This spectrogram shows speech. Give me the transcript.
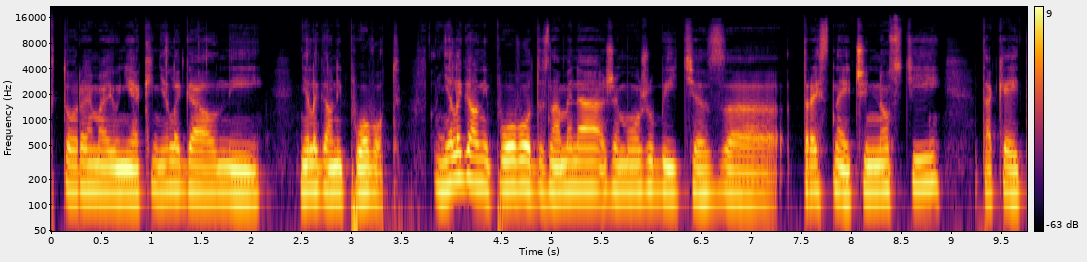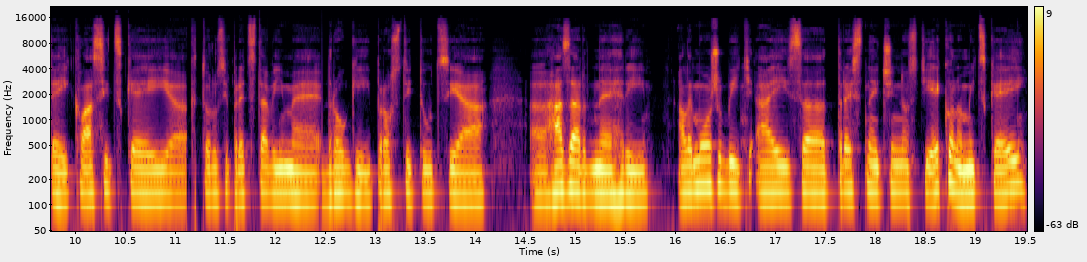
ktoré majú nejaký nelegálny, nelegálny pôvod. Nelegálny pôvod znamená, že môžu byť z trestnej činnosti, takej tej klasickej, ktorú si predstavíme, drogy, prostitúcia, hazardné hry, ale môžu byť aj z trestnej činnosti ekonomickej,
